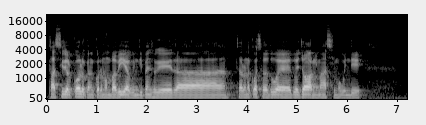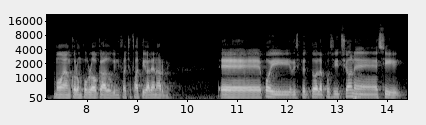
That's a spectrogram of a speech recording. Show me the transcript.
fastidio al collo che ancora non va via, quindi penso che tra, sarà una cosa da due, due giorni massimo, quindi mo è ancora un po' bloccato, quindi faccio fatica a allenarmi. E poi rispetto alla posizione, sì,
